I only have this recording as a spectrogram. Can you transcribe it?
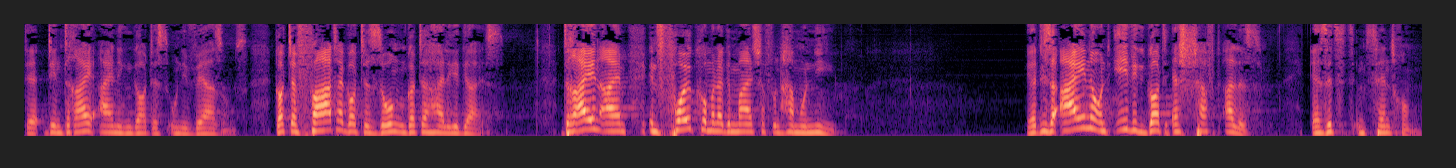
der, den dreieinigen Gott des Universums. Gott der Vater, Gott der Sohn und Gott der Heilige Geist. Drei in einem, in vollkommener Gemeinschaft und Harmonie. Ja, dieser eine und ewige Gott, er schafft alles. Er sitzt im Zentrum.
